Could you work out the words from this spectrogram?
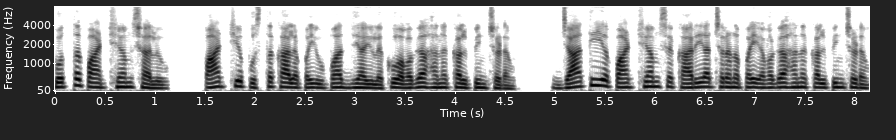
కొత్త పాఠ్యాంశాలు పాఠ్య పుస్తకాలపై ఉపాధ్యాయులకు అవగాహన కల్పించడం జాతీయ పాఠ్యాంశ కార్యాచరణపై అవగాహన కల్పించడం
